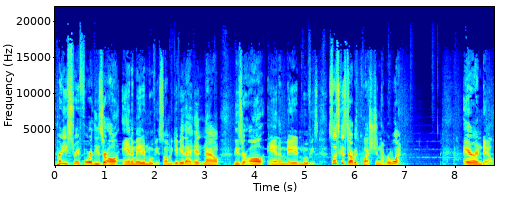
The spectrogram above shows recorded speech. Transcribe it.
pretty straightforward. These are all animated movies. So, I'm going to give you that hint now. These are all animated movies. So, let's get started with question number one Arendelle.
